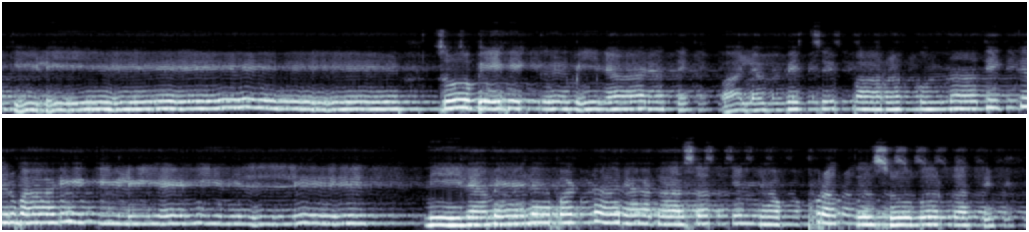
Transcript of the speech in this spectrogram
കിളിയേ മിനാരത്തെ വലം വെച്ച് പറക്കുന്ന തിക്കർവാടി കിളിയെ നീനില്ലേ നീലമേലപ്പെട്ടൊരാകാശത്തിന്റെ അപ്പുറത്ത് സുബർഗത്തിൽ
